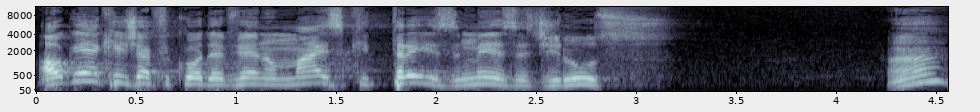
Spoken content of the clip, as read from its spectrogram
alguém aqui já ficou devendo mais que três meses de luz? Hã?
